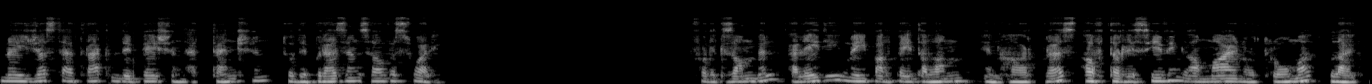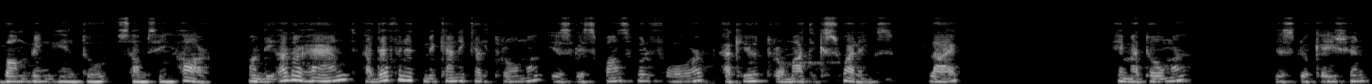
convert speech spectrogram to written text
may just attract the patient's attention to the presence of a swelling. For example, a lady may palpate a lump in her breast after receiving a minor trauma like bumping into something hard. On the other hand, a definite mechanical trauma is responsible for acute traumatic swellings like hematoma, dislocation,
